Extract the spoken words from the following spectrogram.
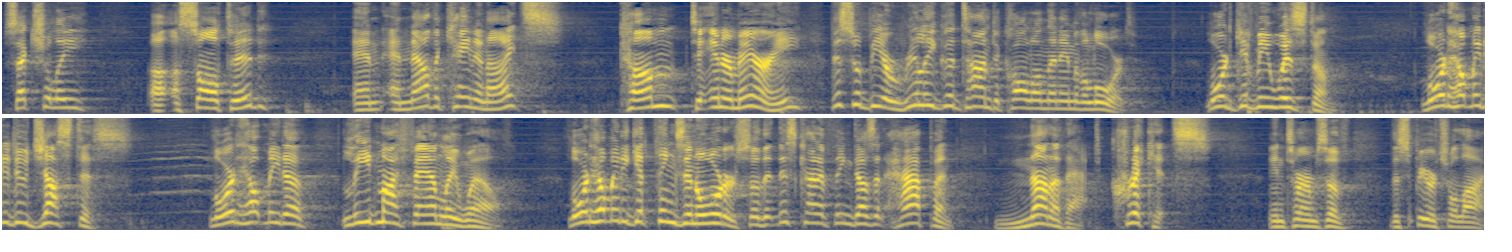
sexually uh, assaulted, and, and now the Canaanites come to intermarry, this would be a really good time to call on the name of the Lord. Lord, give me wisdom. Lord, help me to do justice. Lord, help me to lead my family well. Lord, help me to get things in order so that this kind of thing doesn't happen. None of that. Crickets in terms of the spiritual life.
